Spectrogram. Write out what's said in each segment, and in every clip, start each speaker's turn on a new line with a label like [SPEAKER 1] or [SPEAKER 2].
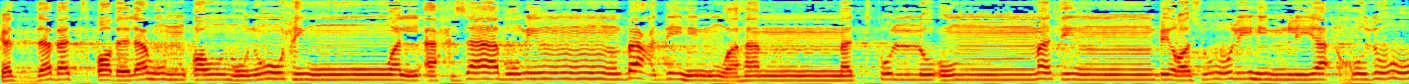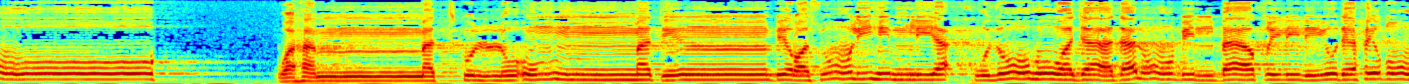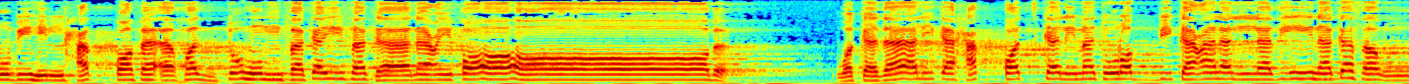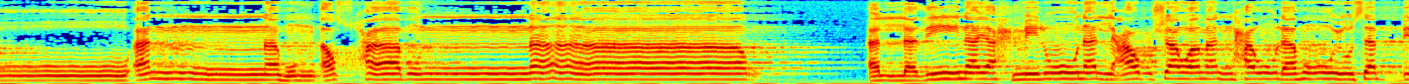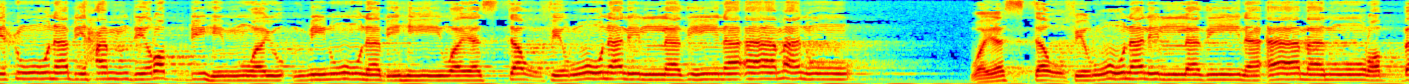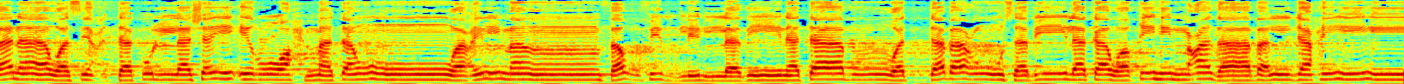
[SPEAKER 1] كذبت قبلهم قوم نوح والأحزاب من بعدهم وهمت كل أمة برسولهم لياخذوه وهمت كل أمة برسولهم ليأخذوه وجادلوا بالباطل ليدحضوا به الحق فأخذتهم فكيف كان عقاب وكذلك حقت كلمة ربك على الذين كفروا أنهم أصحاب النار الذين يحملون العرش ومن حوله يسبحون بحمد ربهم ويؤمنون به ويستغفرون للذين آمنوا ويستغفرون للذين آمنوا ربنا وسعت كل شيء رحمة وعلما فاغفر للذين تابوا واتبعوا سبيلك وقهم عذاب الجحيم.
